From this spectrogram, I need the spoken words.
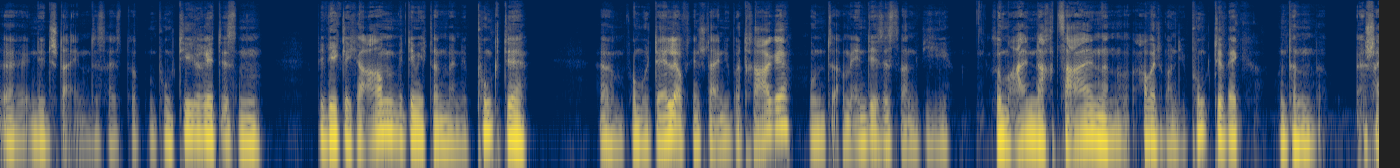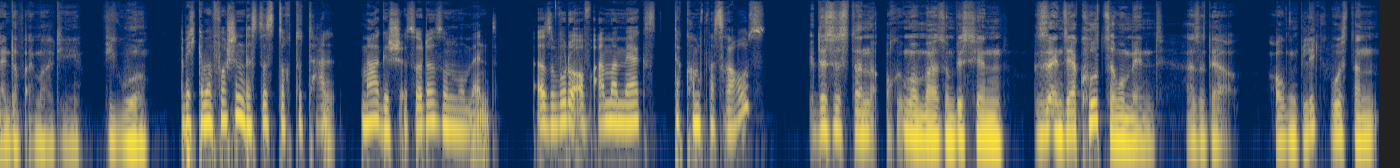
äh, in den Stein. Das heißt, ein Punktiergerät ist ein beweglicher Arm, mit dem ich dann meine Punkte äh, vom Modell auf den Stein übertrage und am Ende ist es dann wie so Malen nach Zahlen, dann arbeitet man die Punkte weg und dann erscheint auf einmal die Figur. Aber ich kann mir vorstellen, dass das doch total magisch ist, oder? So ein Moment. Also wo du auf einmal merkst, da kommt was raus? Das ist dann auch immer mal so ein bisschen, das ist ein sehr kurzer Moment. Also der Augenblick, wo es dann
